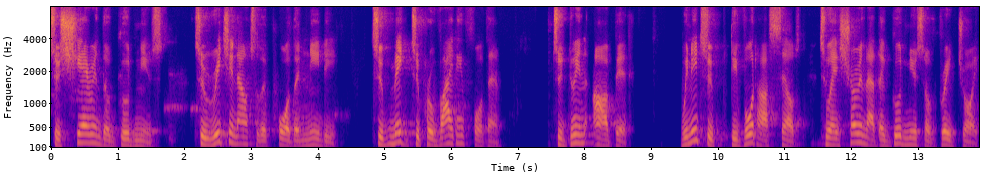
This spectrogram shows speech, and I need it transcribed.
to sharing the good news, to reaching out to the poor, the needy, to make to providing for them, to doing our bit. We need to devote ourselves to ensuring that the good news of great joy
